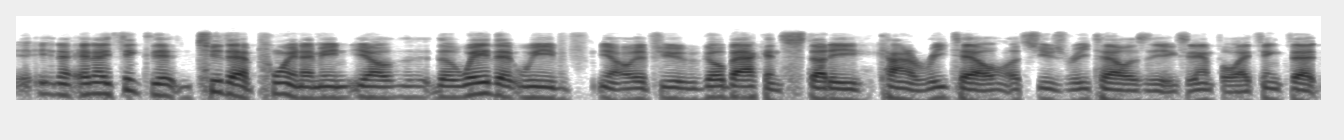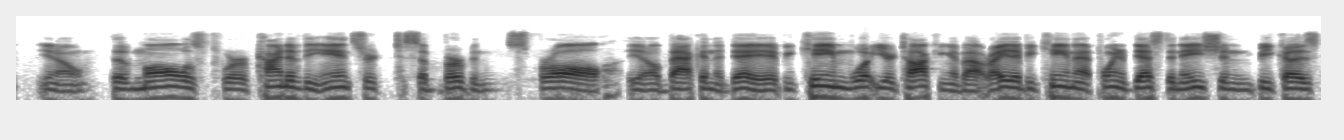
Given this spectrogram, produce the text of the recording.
and I think that to that point, I mean, you know, the, the, way that we've, you know, if you go back and study kind of retail, let's use retail as the example. I think that you know the malls were kind of the answer to suburban sprawl you know back in the day. It became what you're talking about right? It became that point of destination because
